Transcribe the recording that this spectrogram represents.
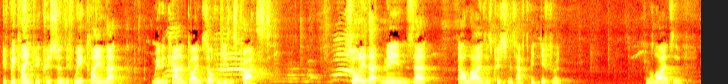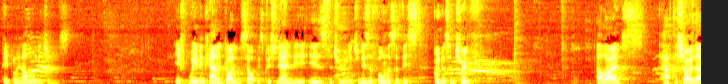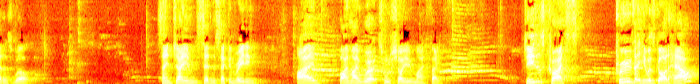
if we claim to be Christians, if we claim that we've encountered God Himself in Jesus Christ, surely that means that our lives as Christians have to be different from the lives of people in other religions. If we've encountered God Himself, if Christianity is the true religion, is the fullness of this goodness and truth, our lives have to show that as well. St. James said in the second reading, I by my works will show you my faith. Jesus Christ proved that he was God how?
